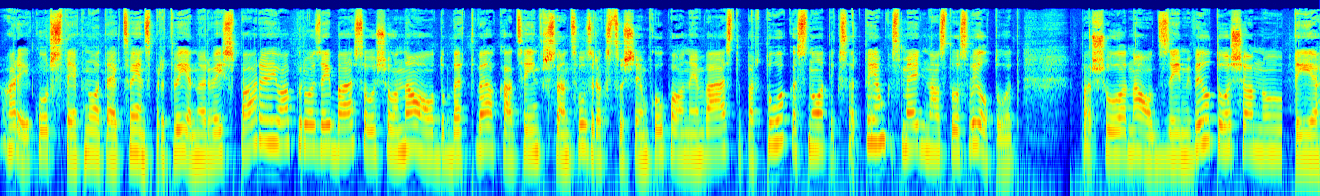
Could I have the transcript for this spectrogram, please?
Arī kurs tiek noteikts viens pret vienu ar visu pārējo apgrozībā esošo naudu, bet vēl kāds interesants uzraksts uz šiem kuponiem vēsta par to, kas notiks ar tiem, kas mēģinās tos viltot. Par šo naudas zīmi viltošanu tie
